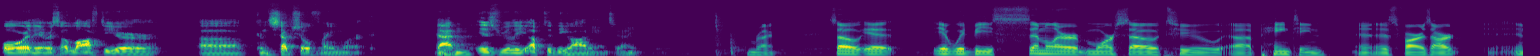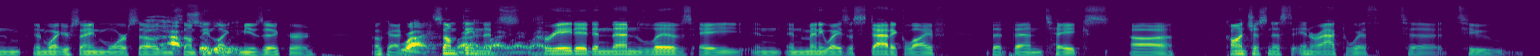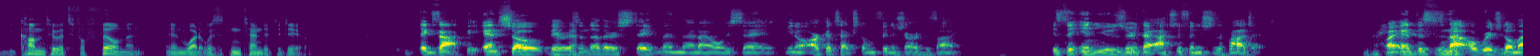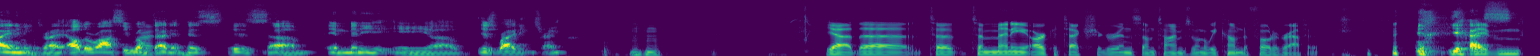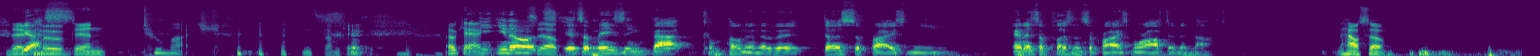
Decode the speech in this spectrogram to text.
or there is a loftier uh, conceptual framework. That mm-hmm. is really up to the audience, right? Right. So it it would be similar more so to uh, painting as far as art in in what you're saying more so than Absolutely. something like music or okay. Right something right, that's right, right, created and then lives a in in many ways a static life that then takes uh, consciousness to interact with to to come to its fulfillment in what it was intended to do Exactly. And so there okay. is another statement that I always say, you know, architects don't finish our design. It's the end user that actually finishes the project. Right. right? And this is not original by any means, right? Aldo Rossi wrote right. that in his, his, um, in many, uh, his writings, right? Mm-hmm. Yeah. The, to, to many architects chagrin sometimes when we come to photograph it. yes, they've they've yes. moved in too much in some cases. Okay, You know, it's, So- it's amazing. That component of it does surprise me, and it's a pleasant surprise more often than not. how so?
